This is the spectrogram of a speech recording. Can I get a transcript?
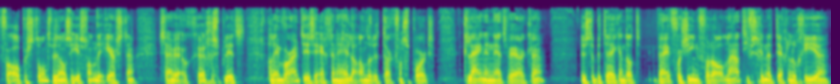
voor open stond. We zijn als eerst van de eerste zijn wij ook uh, gesplitst. Alleen warmte is echt een hele andere tak van sport. Kleine netwerken, dus dat betekent dat wij voorzien vooral, laat die verschillende technologieën,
